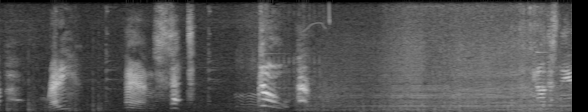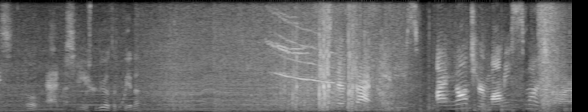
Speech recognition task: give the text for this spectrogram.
Up, ready, and set. Go! You know what this needs? ओह Atmosphere. बूस्ट भी हो सकती है ना Step back, ladies. I'm not your mommy smart car.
